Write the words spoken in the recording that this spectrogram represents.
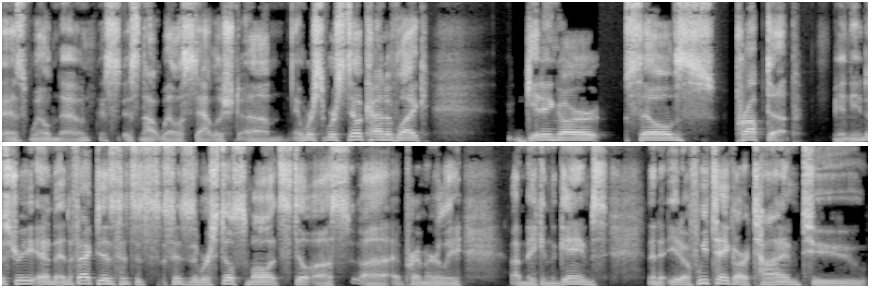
as well known. It's it's not well established, um, and we're we're still kind of like getting ourselves propped up in the industry. And and the fact is, since it's since we're still small, it's still us uh, primarily uh, making the games. Then you know, if we take our time to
